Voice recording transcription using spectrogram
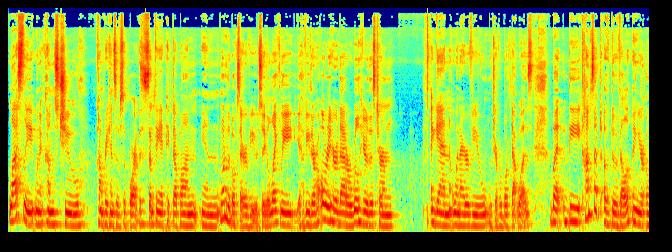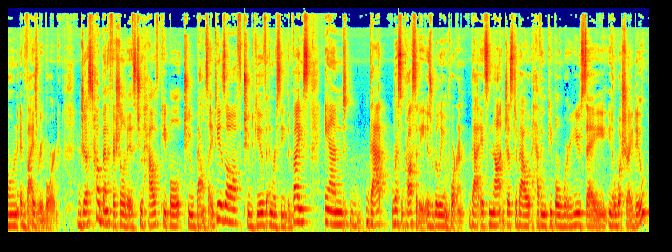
Lastly, when it comes to comprehensive support, this is something I picked up on in one of the books I reviewed. So, you'll likely have either already heard that or will hear this term again when I review whichever book that was. But the concept of developing your own advisory board, just how beneficial it is to have people to bounce ideas off, to give and receive advice, and that reciprocity is really important. That it's not just about having people where you say, you know, what should I do,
